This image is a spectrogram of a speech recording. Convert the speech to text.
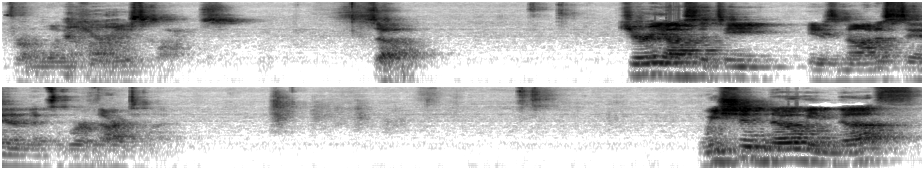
from one curious glance. So, curiosity is not a sin that's worth our time. We should know enough,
